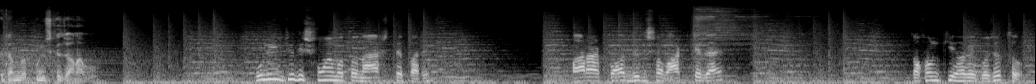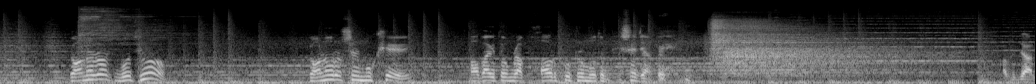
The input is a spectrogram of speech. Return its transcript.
এটা আমরা পুলিশকে জানাব। পুলিশ যদি সময় মতো না আসতে পারে পাড়ার পথ যদি সব আটকে যায় তখন কি হবে বোঝো তো? জনরস বোঝো? জনরসের মুখে সবাই তোমরা খড়কুটোর মতো ভেসে যাবে। আপনি যান।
